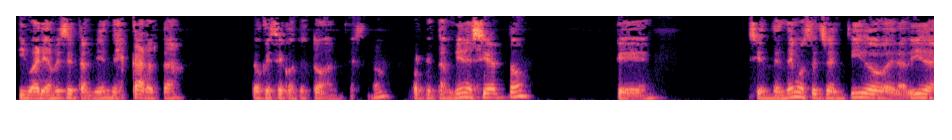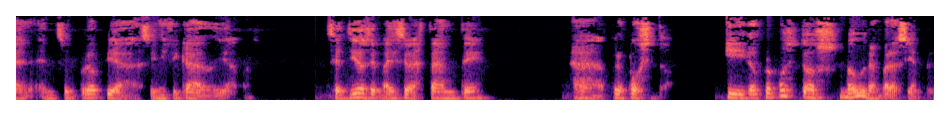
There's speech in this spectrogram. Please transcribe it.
y varias veces también descarta lo que se contestó antes, ¿no? Porque también es cierto que si entendemos el sentido de la vida en, en su propia significado, digamos, sentido se parece bastante a propósito. Y los propósitos no duran para siempre.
